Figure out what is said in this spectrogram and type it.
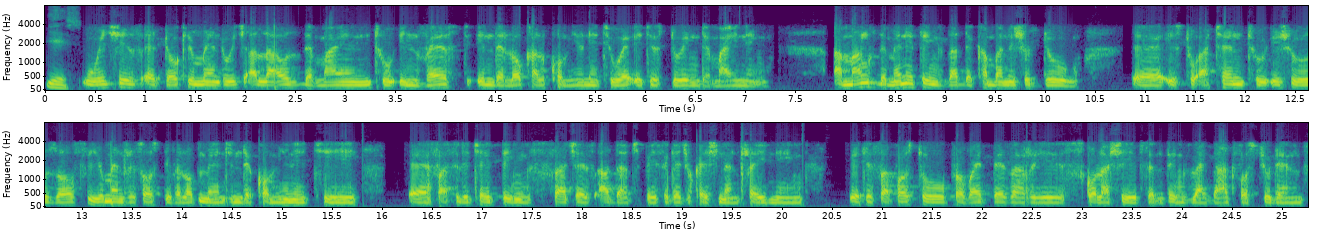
Yes. Which is a document which allows the mine to invest in the local community where it is doing the mining. Amongst the many things that the company should do uh, is to attend to issues of human resource development in the community, uh, facilitate things such as adult basic education and training. It is supposed to provide bursaries, scholarships, and things like that for students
